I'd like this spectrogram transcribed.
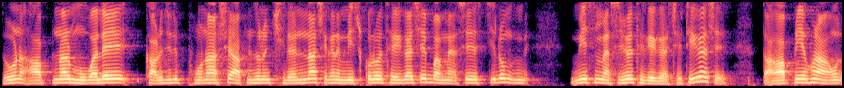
ধরুন আপনার মোবাইলে কারও যদি ফোন আসে, আপনি ধরুন ছিলেন না, সেখানে মিস কল হয়ে থেকে গেছে বা মেসেজ এসেছিল মিস মেসেজ হয়ে থেকে গেছে, ঠিক আছে? তো আপনি আঙুল-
